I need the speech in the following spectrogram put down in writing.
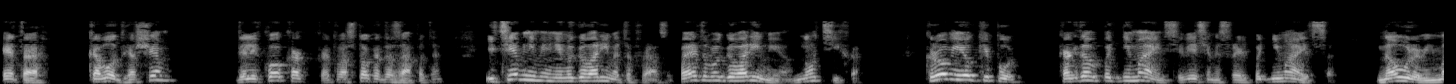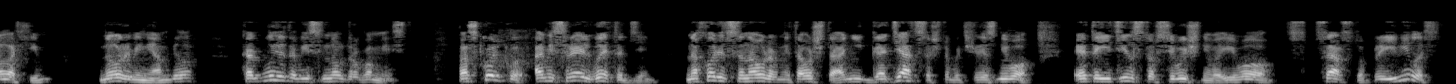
это кого Гашем, далеко как от востока до запада. И тем не менее мы говорим эту фразу. Поэтому мы говорим ее, но тихо. Кроме Йом-Кипур, когда мы поднимаемся, весь Израиль поднимается на уровень Малахим, на уровень ангелов, как будет объяснено в другом месте. Поскольку Амисраэль в этот день находится на уровне того, что они годятся, чтобы через него это единство Всевышнего, его царство проявилось,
